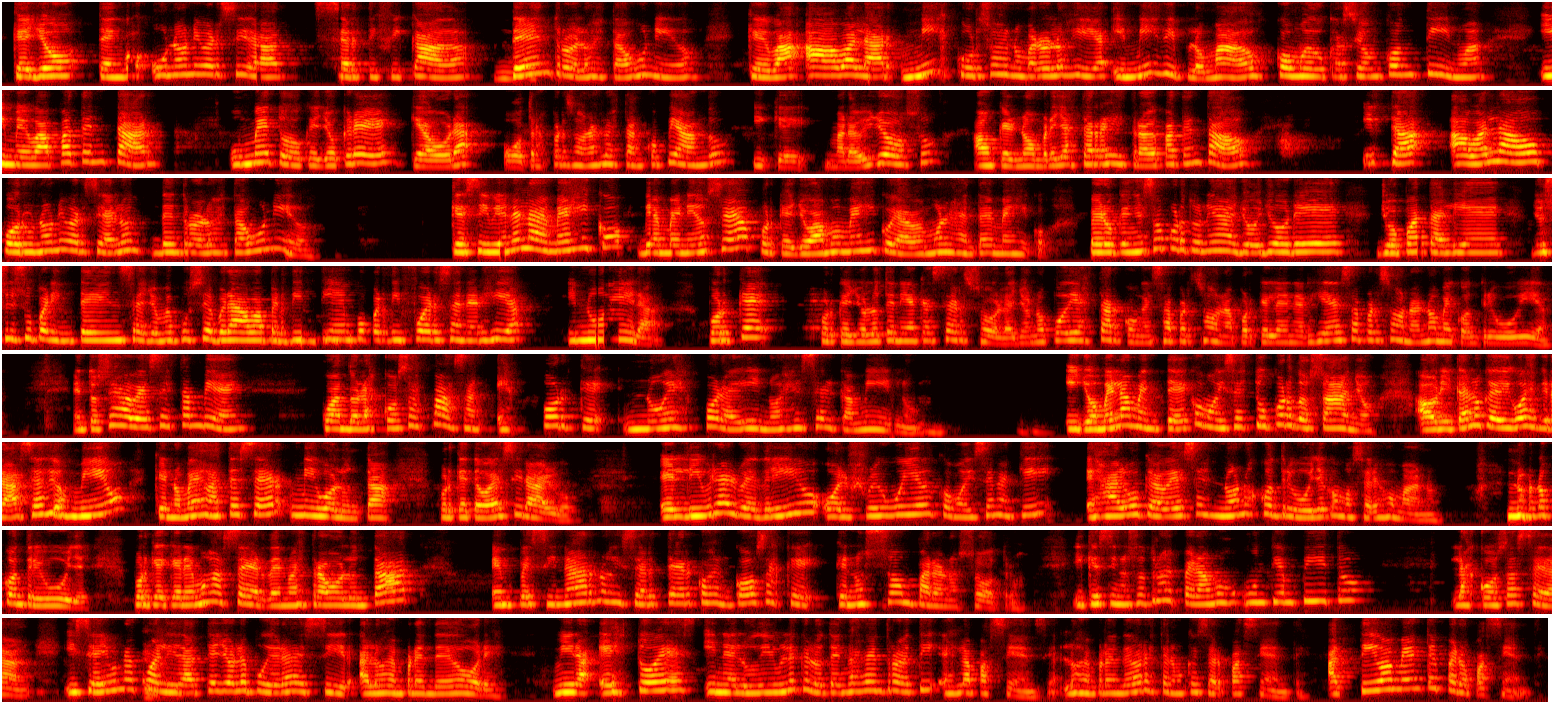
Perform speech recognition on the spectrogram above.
Que yo tengo una universidad certificada dentro de los Estados Unidos que va a avalar mis cursos de numerología y mis diplomados como educación continua y me va a patentar un método que yo creé, que ahora otras personas lo están copiando y que maravilloso, aunque el nombre ya está registrado y patentado, está avalado por una universidad dentro de los Estados Unidos. Que si viene la de México, bienvenido sea, porque yo amo México y amo a la gente de México pero que en esa oportunidad yo lloré, yo pataleé, yo soy súper intensa, yo me puse brava, perdí tiempo, perdí fuerza, energía, y no era. ¿Por qué? Porque yo lo tenía que hacer sola, yo no podía estar con esa persona, porque la energía de esa persona no me contribuía. Entonces a veces también, cuando las cosas pasan, es porque no es por ahí, no es ese el camino. Y yo me lamenté, como dices tú, por dos años. Ahorita lo que digo es, gracias Dios mío, que no me dejaste ser mi voluntad. Porque te voy a decir algo, el libre albedrío o el free will, como dicen aquí, es algo que a veces no nos contribuye como seres humanos. no nos contribuye, porque queremos hacer de nuestra voluntad, empecinarnos y ser tercos en cosas que, que no son para nosotros. Y que si nosotros esperamos un tiempito, las cosas se dan. Y si hay una cualidad que yo le pudiera decir a los emprendedores, mira, esto es ineludible que lo tengas dentro de ti, es la paciencia. Los emprendedores tenemos que ser pacientes, activamente, pero pacientes.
